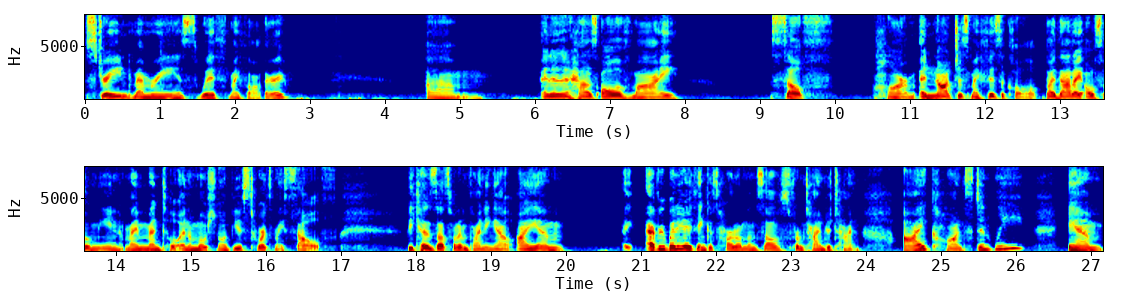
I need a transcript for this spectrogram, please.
strained memories with my father. Um, and then it has all of my self harm and not just my physical. By that, I also mean my mental and emotional abuse towards myself because that's what I'm finding out. I am, everybody I think is hard on themselves from time to time. I constantly am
